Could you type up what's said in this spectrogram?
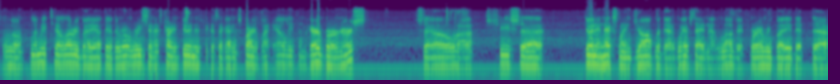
So let me tell everybody out there, the real reason I started doing this because I got inspired by Ellie from Hair Burners. So uh, she's uh, doing an excellent job with that website, and I love it for everybody that uh,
